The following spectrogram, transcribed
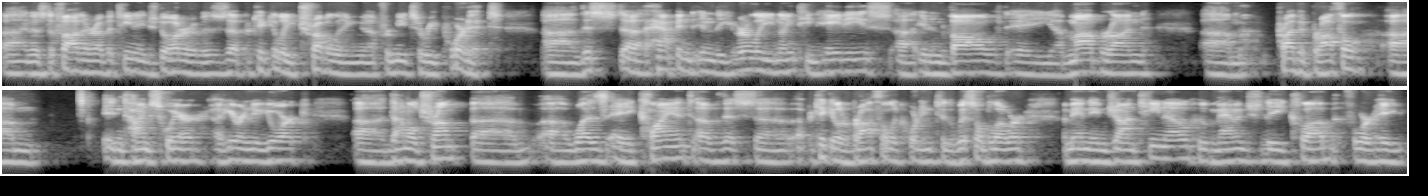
Uh, and as the father of a teenage daughter, it was uh, particularly troubling uh, for me to report it. Uh, this uh, happened in the early 1980s. it involved a, mob run um, private brothel um, in Times Square here in New York. Uh, Donald Trump uh, uh, was a client of this uh, particular brothel, according to the whistleblower, a man named John Tino, who managed the club for a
